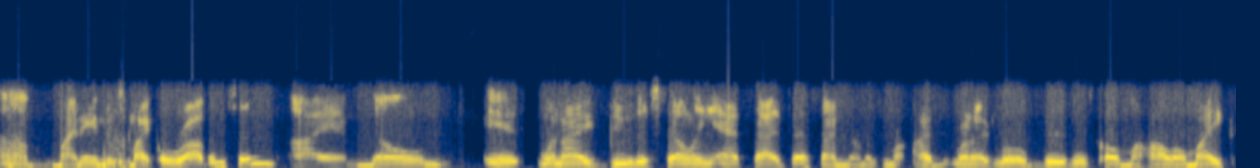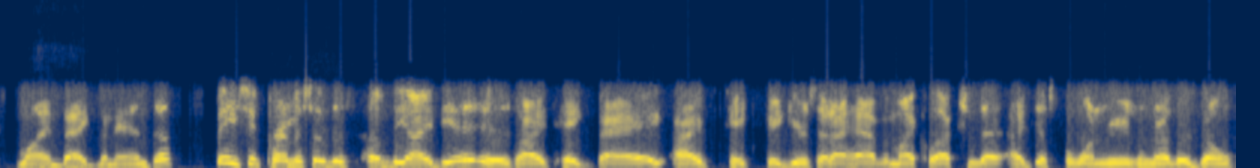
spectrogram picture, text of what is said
Um, my name is Michael Robinson. I am known it, when I do the selling at Cybfest. I'm known as I run a little business called Mahalo Mike Blind Bag Bonanza basic premise of this of the idea is I take bag I take figures that I have in my collection that I just for one reason or another don't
